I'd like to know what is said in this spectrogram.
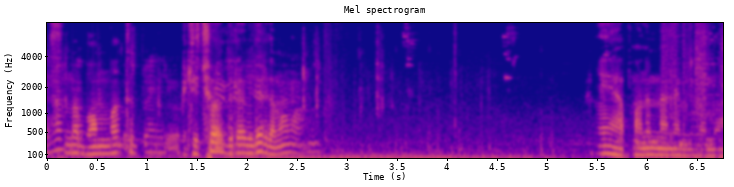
Aslında bomba atıp. Bleach'i öldürebilirdim ama. Niye yapmadım ben de bilmiyorum o.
